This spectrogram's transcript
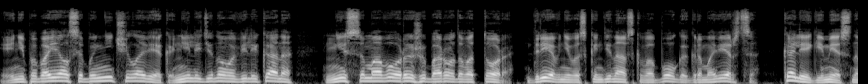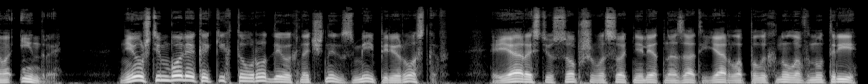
и не побоялся бы ни человека, ни ледяного великана, ни самого рыжебородого Тора, древнего скандинавского бога-громовержца, коллеги местного Индры. Не уж тем более каких-то уродливых ночных змей-переростков. Ярость усопшего сотни лет назад ярла полыхнула внутри,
